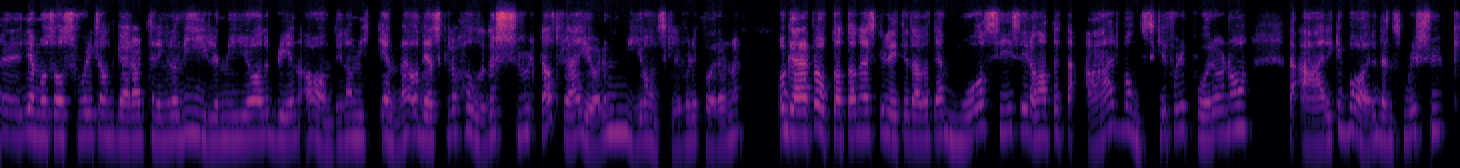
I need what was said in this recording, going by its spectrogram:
uh, Hjemme hos oss hvor sant, Gerhard trenger å hvile mye, og det blir en annen dynamikk hjemme. og Det å skulle holde det skjult da, tror jeg gjør det mye vanskeligere for de pårørende. Og Gerhard var opptatt av når jeg skulle hit i dag, at jeg må si sier han, at dette er vanskelig for de pårørende òg. Det er ikke bare den som blir syk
